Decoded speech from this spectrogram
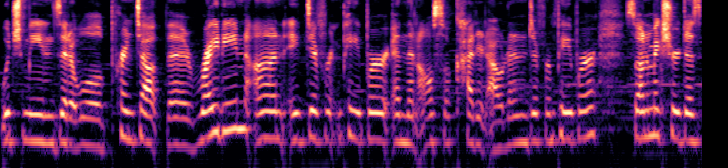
which means that it will print out the writing on a different paper and then also cut it out on a different paper. So I want to make sure it does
